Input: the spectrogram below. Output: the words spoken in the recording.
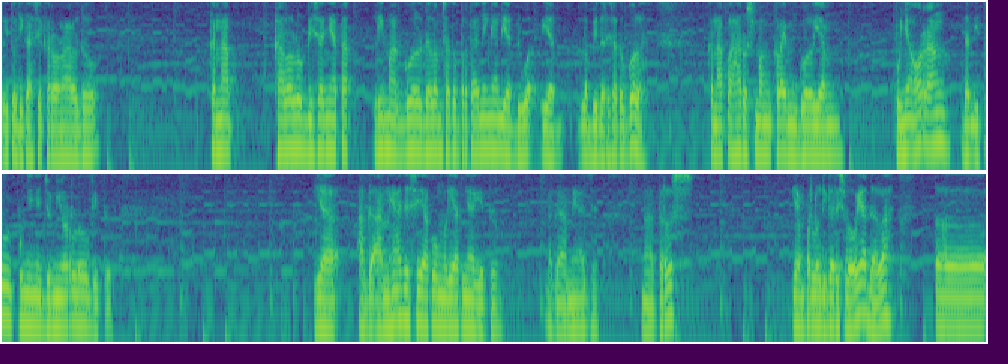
itu dikasih ke Ronaldo? Kenapa kalau lo bisa nyetak 5 gol dalam satu pertandingan ya dua ya lebih dari satu gol lah. Kenapa harus mengklaim gol yang punya orang dan itu punyanya junior lo gitu? Ya agak aneh aja sih aku ngelihatnya gitu. Agak aneh aja. Nah terus yang perlu digarisbawahi adalah uh,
